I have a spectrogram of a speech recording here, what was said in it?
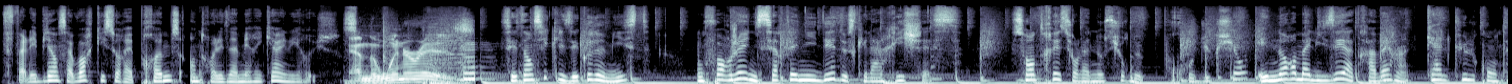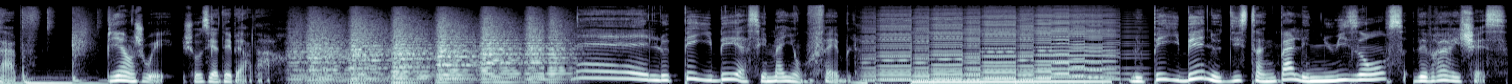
Fallait bien savoir qui serait prums entre les Américains et les Russes. Is. C'est ainsi que les économistes ont forgé une certaine idée de ce qu'est la richesse, centrée sur la notion de production et normalisée à travers un calcul comptable. Bien joué, Josiane et Bernard. Mais le PIB a ses maillons faibles. Le PIB ne distingue pas les nuisances des vraies richesses.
